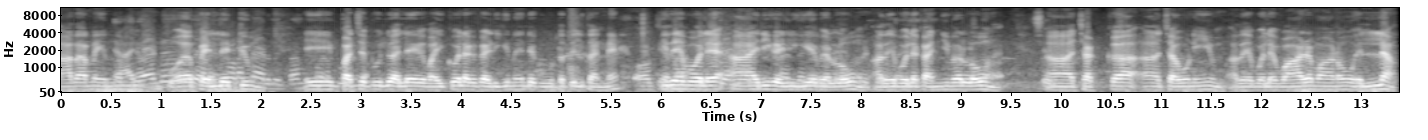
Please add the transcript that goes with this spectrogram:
സാധാരണ എന്നും പെല്ലറ്റും ഈ പച്ചപ്പുല്ലും അല്ലെ വൈക്കോലൊക്കെ കഴിക്കുന്നതിന്റെ കൂട്ടത്തിൽ തന്നെ ഇതേപോലെ അരി കഴുകിയ വെള്ളവും അതേപോലെ കഞ്ഞിവെള്ളവും ചക്ക ചവണിയും അതേപോലെ വാഴമാണവും എല്ലാം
